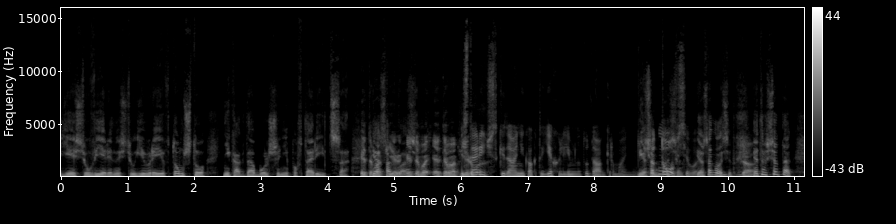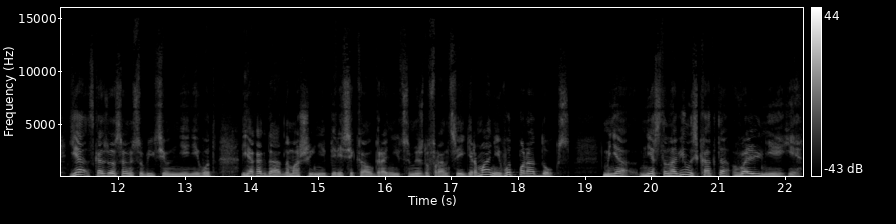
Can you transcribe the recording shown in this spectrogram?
есть уверенность у евреев в том, что никогда больше не повторится. Это, я согласен. Это, это, во Исторически, да, они как-то ехали именно туда, в Германию. Я Еще согласен. До всего я этого. согласен. Да. Это все так. Я скажу о своем субъективном мнении. Вот я когда на машине пересекал границу между Францией и Германией, вот парадокс. Меня, мне становилось как-то вольнее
